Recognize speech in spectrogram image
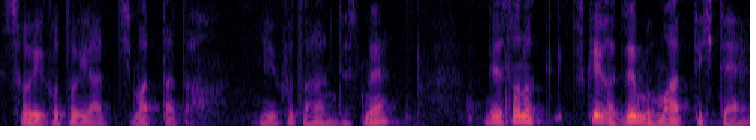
そういうことをやっちまったということなんですね。でそのツケが全部回ってきて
